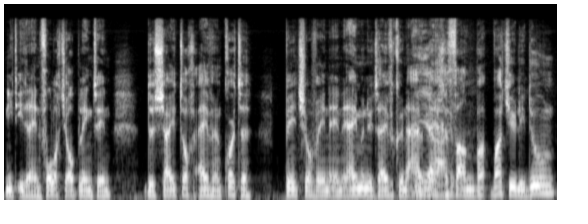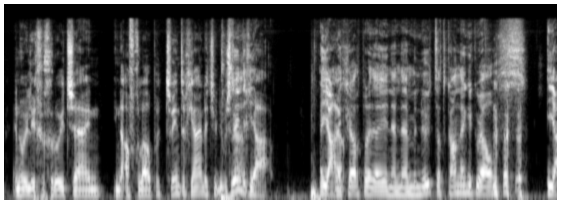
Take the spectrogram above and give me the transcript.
niet iedereen volgt je op LinkedIn. Dus zou je toch even een korte pitch of in, in één minuut even kunnen uitleggen ja. van wat, wat, jullie doen en hoe jullie gegroeid zijn in de afgelopen 20 jaar dat jullie bestaan? 20 jaar. Ja, ja. ik het in een minuut, dat kan denk ik wel. ja,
